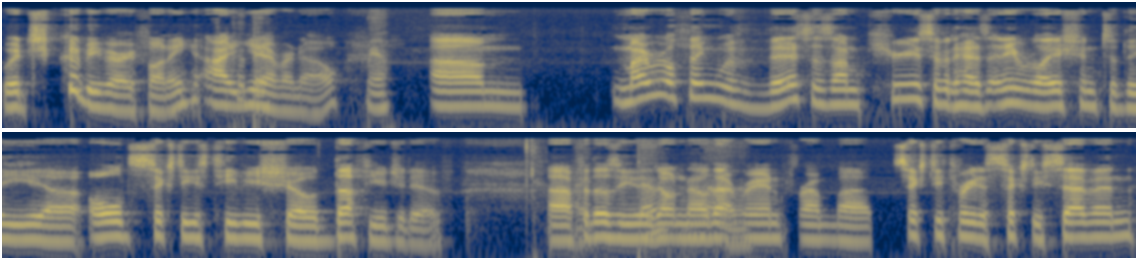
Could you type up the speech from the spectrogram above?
which could be very funny. I could you be. never know. Yeah. Um, my real thing with this is I'm curious if it has any relation to the uh, old '60s TV show The Fugitive. Uh, for I those of you that don't know, know, that ran from uh, 63 to 67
